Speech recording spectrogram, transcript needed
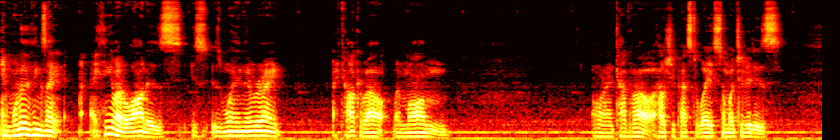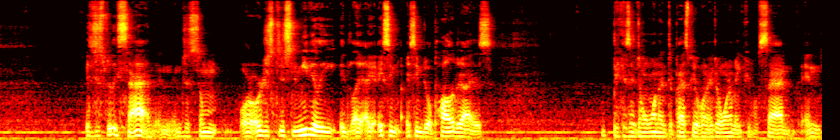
and one of the things I I think about a lot is is, is whenever I I talk about my mom or I talk about how she passed away, so much of it is it's just really sad and, and just some or, or just just immediately it, like I, I seem I seem to apologize because I don't want to depress people and I don't want to make people sad and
